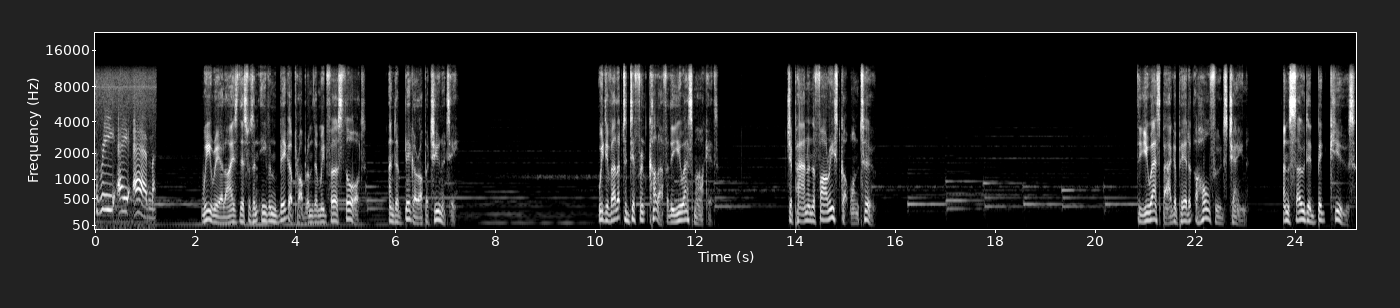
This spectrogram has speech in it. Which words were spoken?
3 a.m. We realized this was an even bigger problem than we'd first thought, and a bigger opportunity. We developed a different color for the US market. Japan and the Far East got one too. The US bag appeared at the Whole Foods chain, and so did big queues.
